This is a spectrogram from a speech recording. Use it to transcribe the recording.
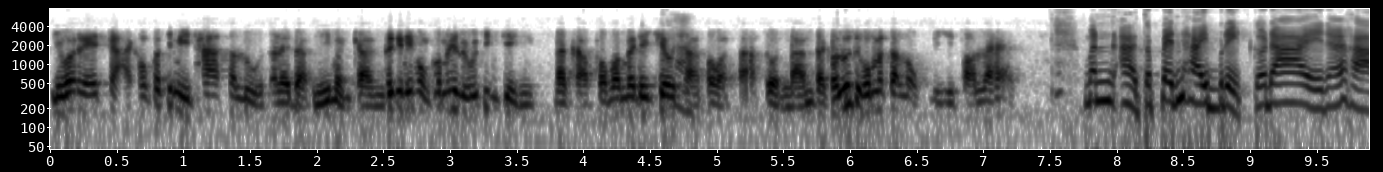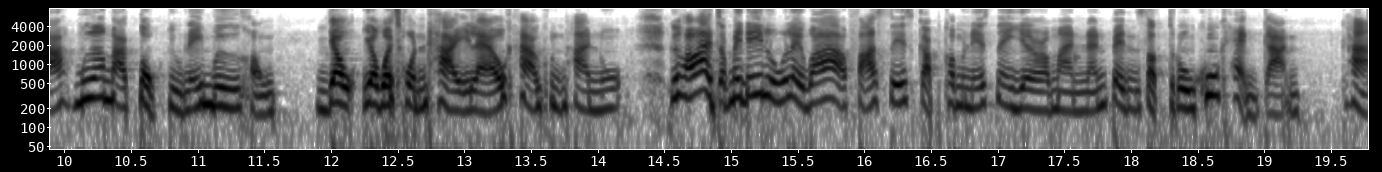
หรือว่าเรดการ์ดเขาก็จะมีท่าสลูดอะไรแบบนี้เหมือนกันซึ่งอันนี้ผมก็ไม่รู้จริงๆนะครับเพราะว่าไม่ได้เชี่ยวชาญประวัติศาสตร์ส่วนนั้น แต่ก็รู้สึกว่ามันตลกดีตอนแรก มันอาจจะเป็นไฮบริดก็ได้นะคะ เมื่อมาตกอยู่ในมือของ เยาเยาวชนไทยแล้วค่ะคุณพานุ คือเขาอาจจะไม่ได้รู้เลยว่าฟาสซิสกับคอมมิวนิสต์ในเยอรมันนั้นเป็นศัตรูคู่แข่งกันค่ะ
